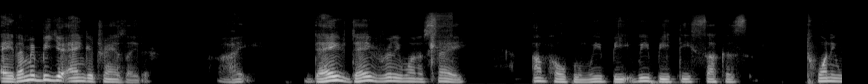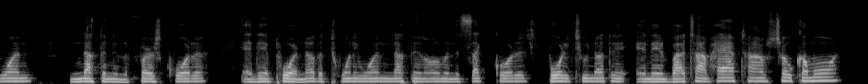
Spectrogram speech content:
Hey, let me be your anger translator. All right. Dave, Dave really want to say, I'm hoping we beat we beat these suckers 21 nothing in the first quarter and then pour another 21 nothing on them in the second quarter, 42 nothing. And then by the time halftime show come on,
